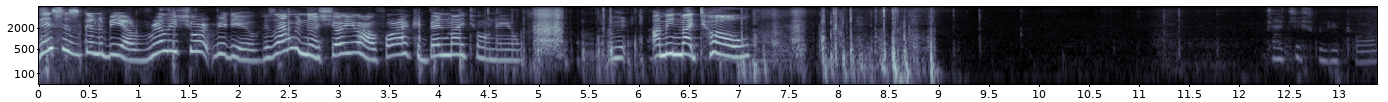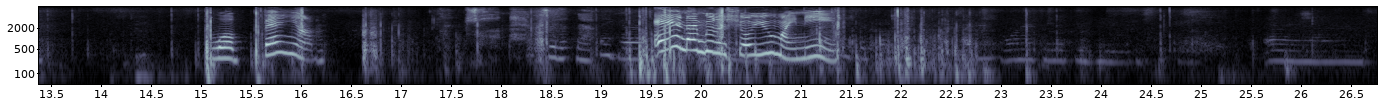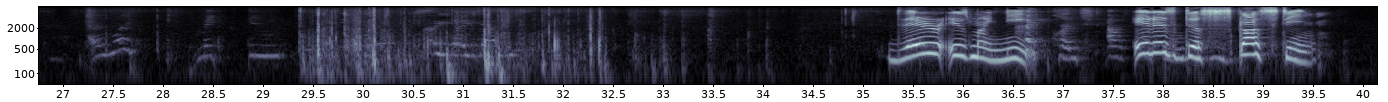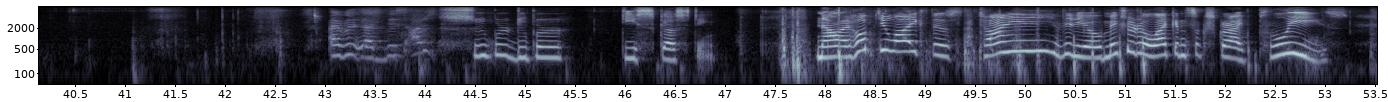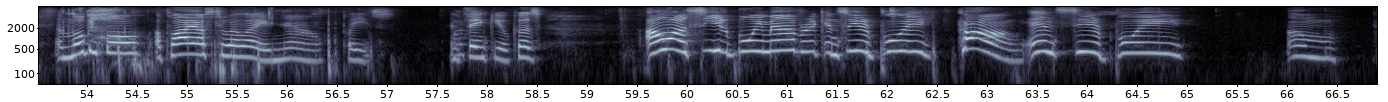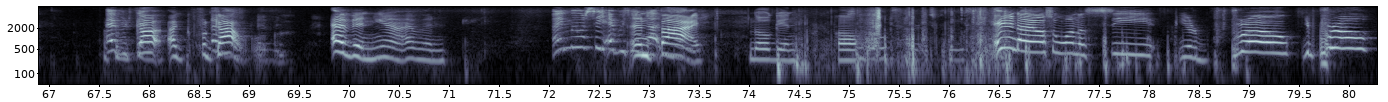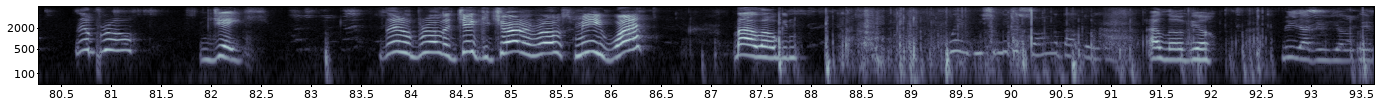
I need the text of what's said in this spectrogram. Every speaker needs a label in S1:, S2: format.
S1: this is going to be a really short video because I'm going to show you how far I could bend my toenail. I mean, I mean my toe.
S2: That's just really cool.
S1: Well, bam.
S2: Show that now. Show that now.
S1: And I'm going to show you my knee. There is my knee.
S2: I punched out.
S1: It is disgusting.
S2: I went like this. I was
S1: Super duper disgusting. Now, I hope you like this tiny video. Make sure to like and subscribe, please. And Logan Paul, apply us to LA now, please. And thank you, because I want to see your boy Maverick and see your boy Kong and see your boy, um, I
S2: Everything.
S1: forgot, I forgot,
S2: Evan.
S1: Evan, yeah, Evan.
S2: I'm gonna say everything.
S1: And bye, Logan Paul.
S2: You know. Go to it, please.
S1: And I also want to see your bro, your bro, little bro, Jake. Little brother Jakey trying to roast me. What? Bye, Logan.
S2: Wait, we should make a song about Logan.
S1: I love you.
S2: We love you, Logan.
